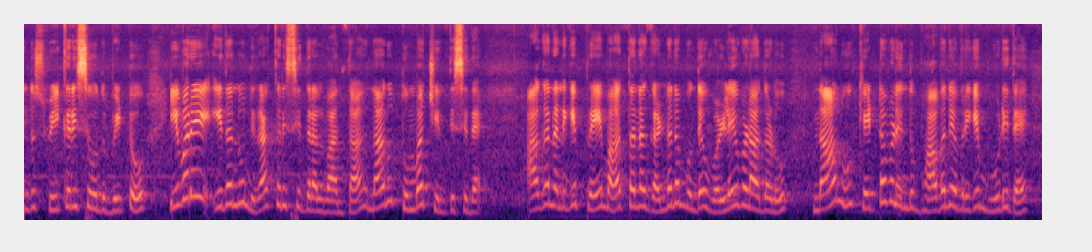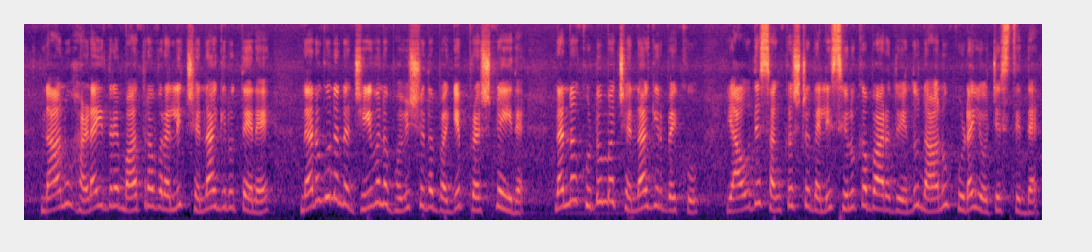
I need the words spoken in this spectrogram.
ಎಂದು ಸ್ವೀಕರಿಸುವುದು ಬಿಟ್ಟು ಇವರೇ ಇದನ್ನು ನಿರಾಕರಿಸಿದ್ರಲ್ವಾ ಅಂತ ನಾನು ತುಂಬ ಚಿಂತಿಸಿದೆ. ಆಗ ನನಗೆ ಪ್ರೇಮ ತನ್ನ ಗಂಡನ ಮುಂದೆ ಒಳ್ಳೆಯವಳಾದಳು. ನಾನು ಕೆಟ್ಟವಳೆಂದು ಭಾವನೆ ಅವರಿಗೆ ಮೂಡಿದೆ. ನಾನು ಹಣ ಇದ್ದರೆ ಮಾತ್ರ ಅವರಲ್ಲಿ ಚೆನ್ನಾಗಿರುತ್ತೇನೆ. ನನಗೂ ನನ್ನ ಜೀವನ ಭವಿಷ್ಯದ ಬಗ್ಗೆ ಪ್ರಶ್ನೆ ಇದೆ. ನನ್ನ ಕುಟುಂಬ ಚೆನ್ನಾಗಿರಬೇಕು. ಯಾವುದೇ ಸಂಕಷ್ಟದಲ್ಲಿ ಸಿಲುಕಬಾರದು ಎಂದು ನಾನು ಕೂಡ ಯೋಚಿಸ್ತಿದ್ದೆ.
